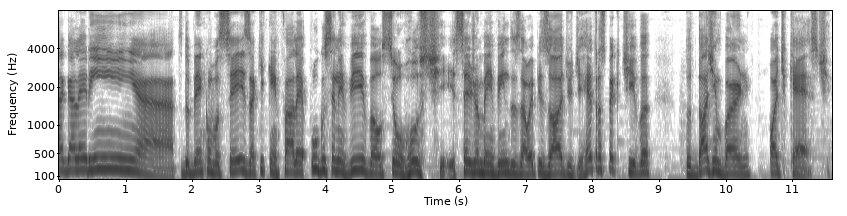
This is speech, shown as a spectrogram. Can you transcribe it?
Fala galerinha! Tudo bem com vocês? Aqui quem fala é Hugo Seneviva, o seu host, e sejam bem-vindos ao episódio de retrospectiva do Dodge and Burn Podcast.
